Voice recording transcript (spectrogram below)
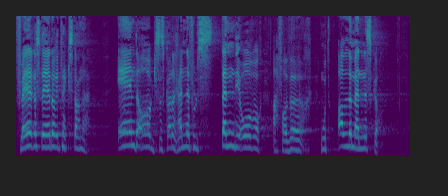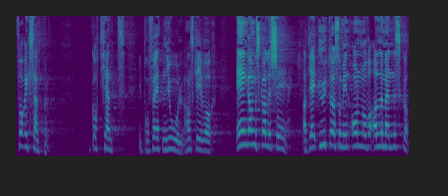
Flere steder i tekstene. En dag så skal det renne fullstendig over av favør mot alle mennesker. For eksempel, godt kjent i profeten Joel. Han skriver en gang skal det skje at jeg utøser min ånd over alle mennesker,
